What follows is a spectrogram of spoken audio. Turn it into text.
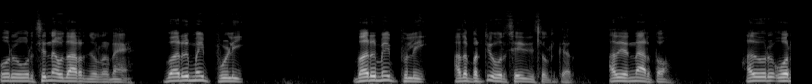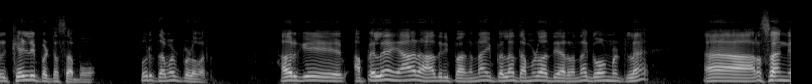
ஒரு ஒரு சின்ன உதாரணம் சொல்கிறேனே வறுமை புலி. வறுமை புலி. அதை பற்றி ஒரு செய்தி சொல்லியிருக்காரு அது என்ன அர்த்தம்? அது ஒரு ஒரு கேள்விப்பட்ட சம்பவம். ஒரு தமிழ் புலவர். அவருக்கு அப்போல்லாம் யார் ஆதரிப்பாங்கன்னா இப்போல்லாம் தமிழ் வாத்தியார் இருந்தால் கவர்மெண்ட்டில் அரசாங்க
